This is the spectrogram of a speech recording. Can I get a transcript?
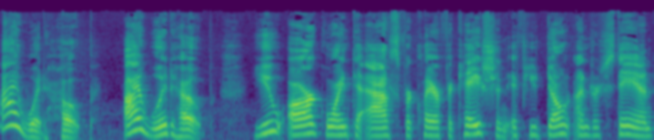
I would hope, I would hope you are going to ask for clarification if you don't understand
